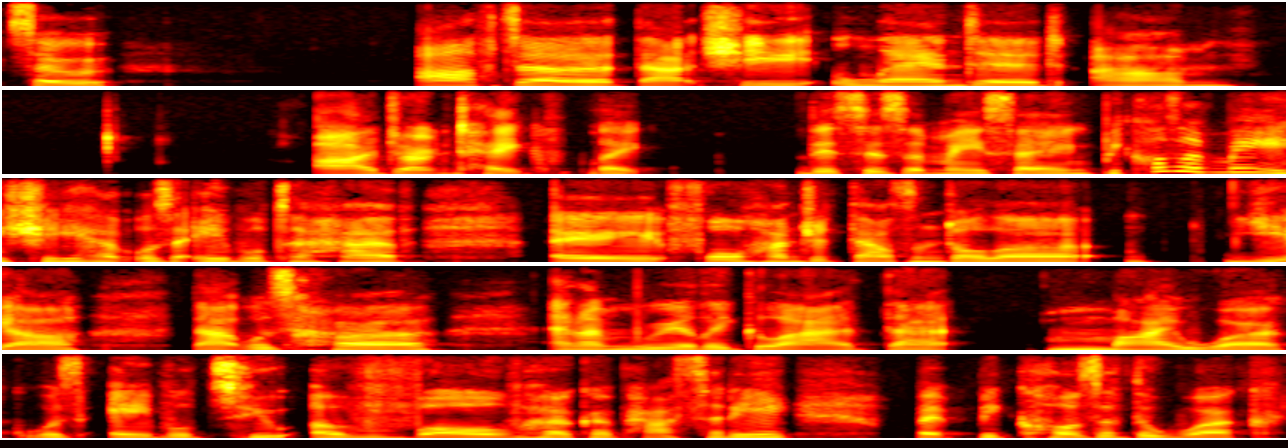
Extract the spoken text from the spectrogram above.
So after that, she landed. Um, I don't take like this isn't me saying because of me she ha- was able to have a four hundred thousand dollar year. That was her, and I'm really glad that my work was able to evolve her capacity. But because of the work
